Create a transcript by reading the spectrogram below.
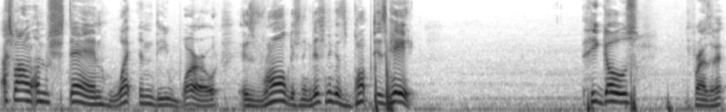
That's why I don't understand what in the world is wrong with this nigga. This nigga's bumped his head. He goes, the president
